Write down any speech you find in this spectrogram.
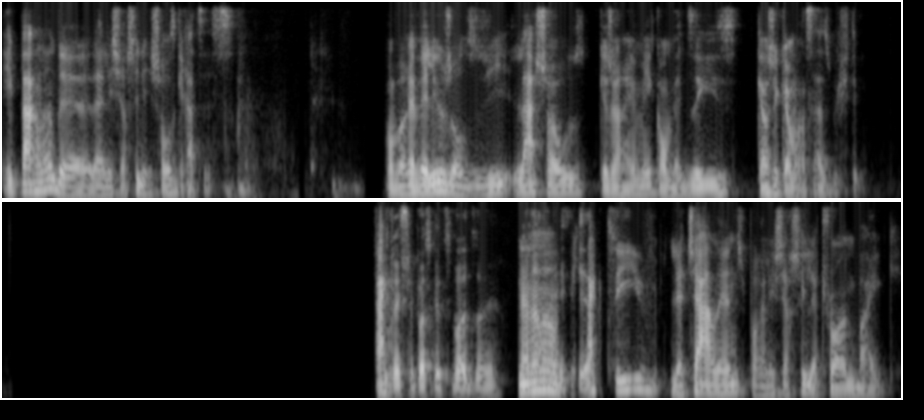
Et parlant d'aller chercher des choses gratis, on va révéler aujourd'hui la chose que j'aurais aimé qu'on me dise quand j'ai commencé à Zwifter. Que je sais pas ce que tu vas dire. Non, non, non, active le challenge pour aller chercher le Tron Bike.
